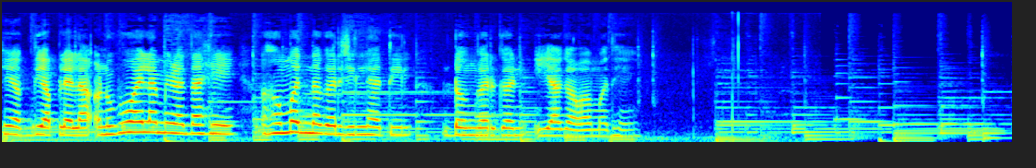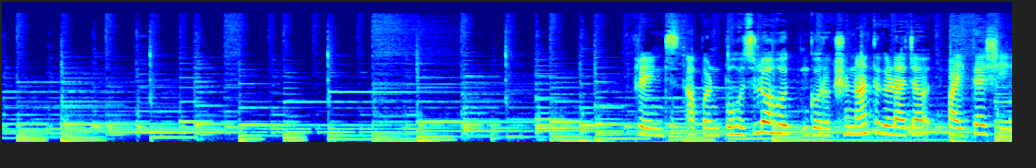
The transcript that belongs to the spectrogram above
हे अगदी आपल्याला अनुभवायला मिळत आहे. अहमदनगर जिल्ह्यातील डोंगरगण या गावामध्ये. फ्रेंड्स आपण पोहोचलो आहोत गोरक्षनाथ गडाच्या पायथ्याशी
